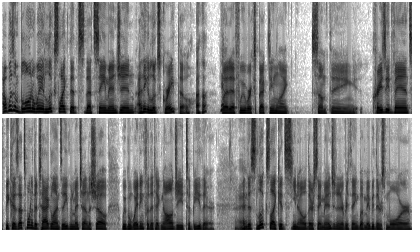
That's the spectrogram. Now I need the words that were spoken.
I wasn't blown away. It looks like that's that same engine. I think it looks great though. Uh huh. But if we were expecting like something crazy advanced, because that's one of the taglines they even mentioned on the show, we've been waiting for the technology to be there. And this looks like it's, you know, their same engine and everything, but maybe there's more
